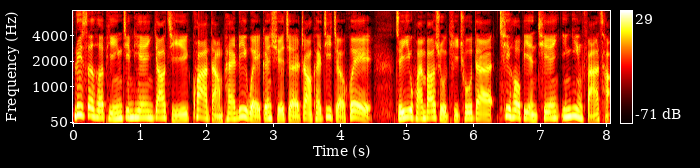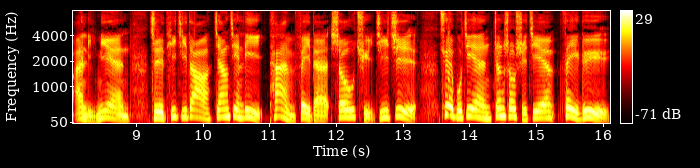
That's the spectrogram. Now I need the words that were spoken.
绿色和平今天邀集跨党派立委跟学者召开记者会，质疑环保署提出的气候变迁因应法草案里面，只提及到将建立碳费的收取机制，却不见征收时间、费率。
